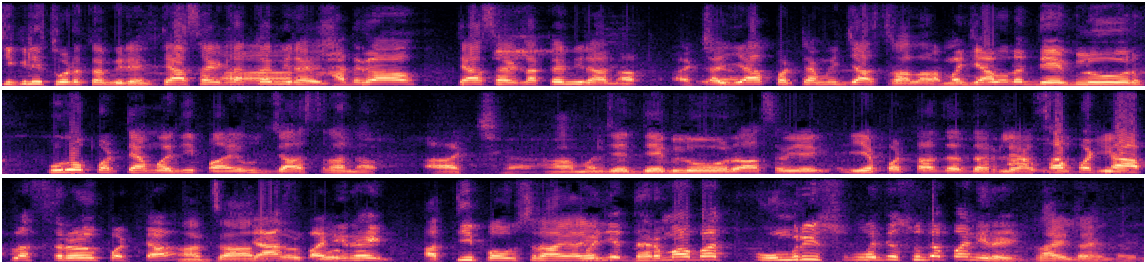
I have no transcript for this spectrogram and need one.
तिकडे थोडं कमी राहील. त्या साईडला कमी राहील. हातगाव. त्या साईडला कमी राहणार. अच्छा. या पट्ट्यामध्ये जास्त राहणार. म्हणजे आपलं देगलूर. पूर्व पट्ट्यामध्ये पाऊस जास्त राहणार. अच्छा. हा म्हणजे देगलूर असं हे हे पट्टा जर धरले असा पट्टा आपला सरळ पट्टा हा, जाम, जास्त जळकोट, पाणी राहील. अति पाऊस राहील. म्हणजे धर्माबाद उमरी मध्ये सुद्धा पाणी राहील. राहील राहील राहील.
